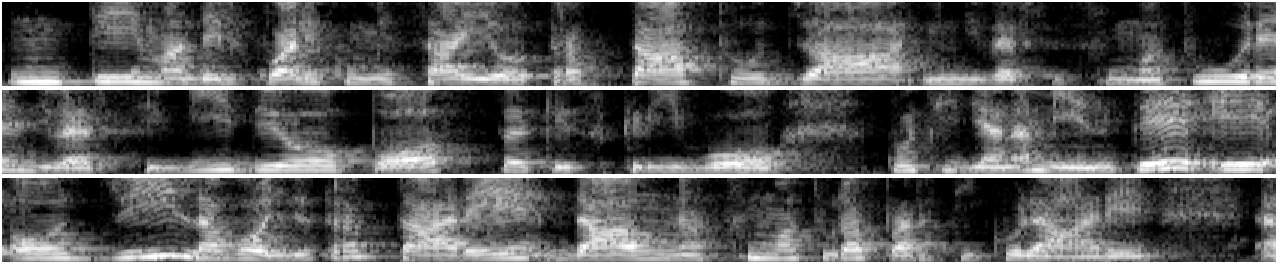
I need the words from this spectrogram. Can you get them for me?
un tema del quale come sai ho trattato già in diverse sfumature, in diversi video, post che scrivo quotidianamente e oggi la voglio trattare da una sfumatura particolare. Eh,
